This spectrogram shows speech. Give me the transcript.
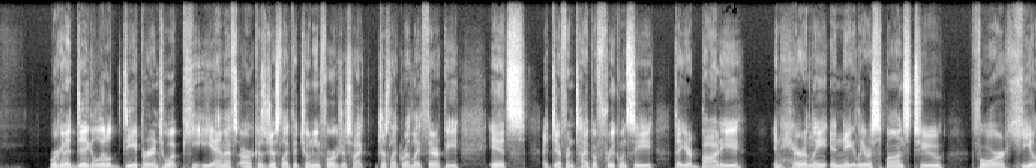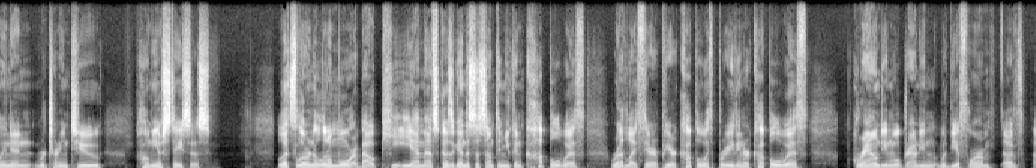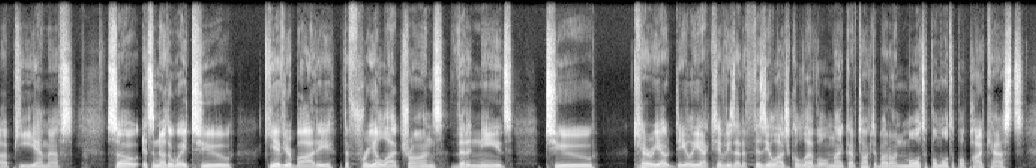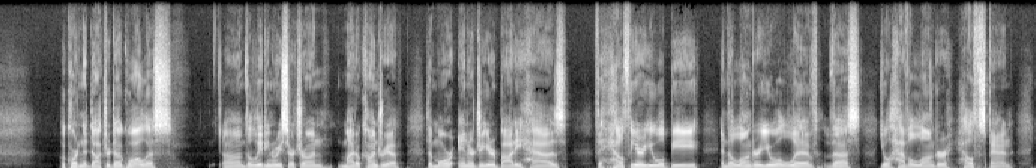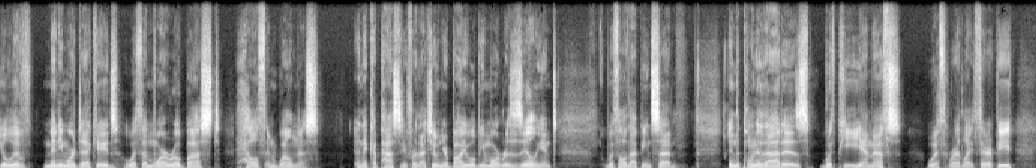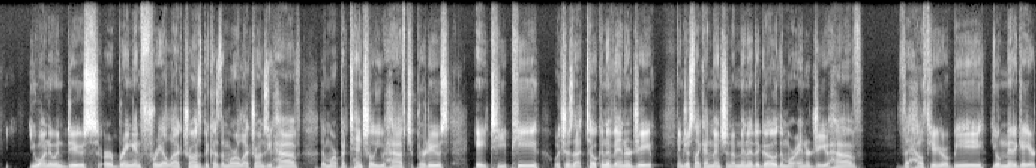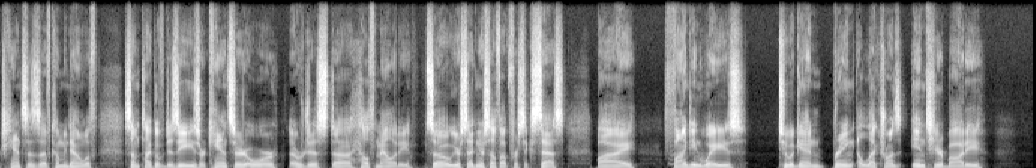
We're going to dig a little deeper into what PEMFs are because just like the tuning fork, just like just like red light therapy, it's a different type of frequency that your body inherently innately responds to for healing and returning to homeostasis. Let's learn a little more about PEMFs because, again, this is something you can couple with red light therapy or couple with breathing or couple with grounding. Well, grounding would be a form of uh, PEMFs. So it's another way to give your body the free electrons that it needs to carry out daily activities at a physiological level. And like I've talked about on multiple, multiple podcasts, according to Dr. Doug Wallace, um, the leading researcher on mitochondria, the more energy your body has, the healthier you will be and the longer you will live. Thus, you'll have a longer health span. You'll live many more decades with a more robust health and wellness and a capacity for that too. And your body will be more resilient with all that being said. And the point of that is with PEMFs, with red light therapy, you want to induce or bring in free electrons because the more electrons you have, the more potential you have to produce ATP, which is that token of energy. And just like I mentioned a minute ago, the more energy you have, the healthier you'll be. You'll mitigate your chances of coming down with some type of disease or cancer or or just uh, health malady. So you're setting yourself up for success by finding ways to again bring electrons into your body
